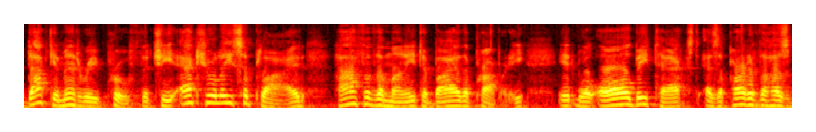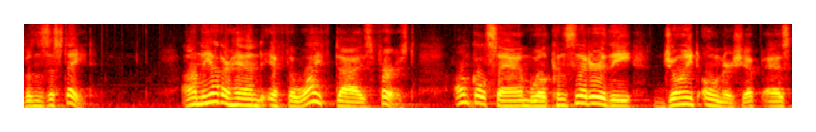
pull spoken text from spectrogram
documentary proof that she actually supplied half of the money to buy the property, it will all be taxed as a part of the husband's estate. On the other hand, if the wife dies first, Uncle Sam will consider the joint ownership as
